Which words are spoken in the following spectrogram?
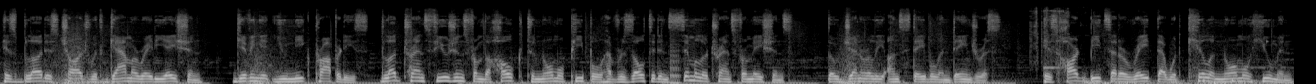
His blood is charged with gamma radiation, giving it unique properties. Blood transfusions from the Hulk to normal people have resulted in similar transformations, though generally unstable and dangerous. His heart beats at a rate that would kill a normal human,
